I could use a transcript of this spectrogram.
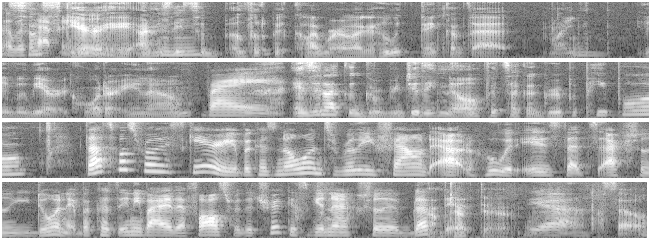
That's was so happening. scary. Honestly, it's Mm-hmm. a, a little bit clever. Like, who would think of that? Like, it would be a recorder, you know? Right. Is it like a group? Do they know if it's like a group of people? That's what's really scary because no one's really found out who it is that's actually doing it because anybody that falls for the trick is getting actually abducted. Abducted. Yeah, so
